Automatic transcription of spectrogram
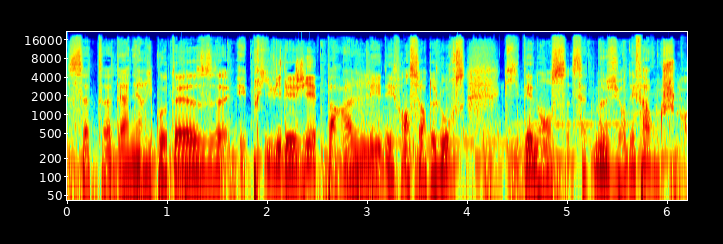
Cette dernière hypothèse est privilégiée par les défenseurs de l'ours qui dénoncent cette mesure d'effarouchement.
